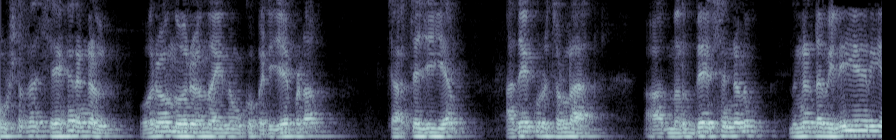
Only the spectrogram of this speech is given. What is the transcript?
ഔഷധ ശേഖരങ്ങൾ ഓരോന്നോരോന്നായി നമുക്ക് പരിചയപ്പെടാം ചർച്ച ചെയ്യാം. അതേക്കുറിച്ചുള്ള നിർദ്ദേശങ്ങളും നിങ്ങളുടെ വിലയേറിയ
